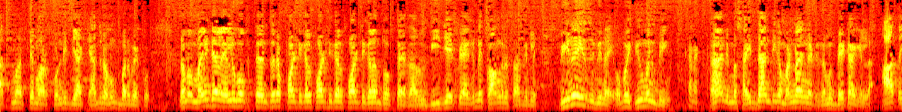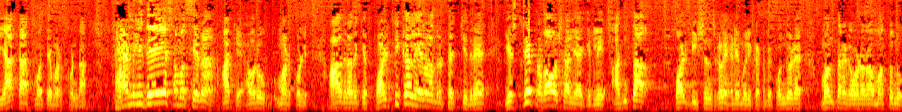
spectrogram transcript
ಆತ್ಮಹತ್ಯೆ ಮಾಡ್ಕೊಂಡಿದ್ದು ಯಾಕೆ? ಅದು ನಮಗೆ ಬರಬೇಕು. ನಮ್ಮ ಮೈಂಡ್ ಎಲ್ಲ ಎಲ್ಲಿಗೆ ಹೋಗ್ತದೆ ಅಂತಂದ್ರೆ ಪಾಲಿಟಿಕಲ್ ಪಾಲಿಟಿಕಲ್ ಪಾಲಿಟಿಕಲ್ ಅಂತ ಹೋಗ್ತಾ ಇದೆ ಅದು ಬಿಜೆಪಿ ಆಗಿರಲಿ ಕಾಂಗ್ರೆಸ್ ಆಗಿರಲಿ. ವಿನಯ್ ಇಸ್ ವಿನಯ್ ಒಬ್ಬ ಹ್ಯೂಮನ್ ಬೀಯಿಂಗ್ ನಿಮ್ಮ ಸೈದ್ಧಾಂತಿಕ ಮಣ್ಣಾಂಗಟ್ಟಿ ನಮಗೆ ಬೇಕಾಗಿಲ್ಲ. ಆತ ಯಾಕೆ ಆತ್ಮಹತ್ಯೆ ಮಾಡ್ಕೊಂಡ? ಫ್ಯಾಮಿಲಿದೇ ಸಮಸ್ಯೆನ? ಆಕೆ ಅವರು ಮಾಡ್ಕೊಳ್ಳಿ. ಆದ್ರೆ ಅದಕ್ಕೆ ಪೊಲಿಟಿಕಲ್ ಏನಾದರೂ ಟಚ್ ಇದ್ರೆ ಎಷ್ಟೇ ಪ್ರಭಾವಶಾಲಿ ಆಗಿರಲಿ ಅಂತ ಪಾಲಿಟಿಷಿಯನ್ಸ್ಗಳ ಹೆಡೆಮುರಿ ಕಟ್ಟಬೇಕು. ಒಂದು ವೇಳೆ ಮಂತ್ರಗೌಡರ ಮತ್ತೊಂದು,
